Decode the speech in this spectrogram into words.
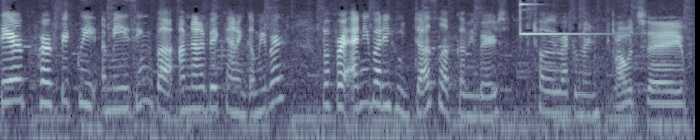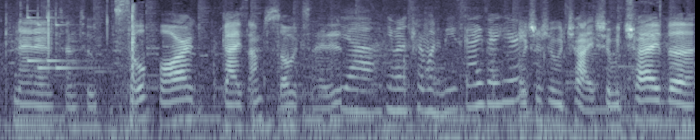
They're perfectly amazing, but I'm not a big fan of gummy bears. But for anybody who does love gummy bears, totally recommend. I would say 9 out of 10 too. So far, guys, I'm so excited. Yeah, you want to try one of these guys right here? Which one should we try? Should we try the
